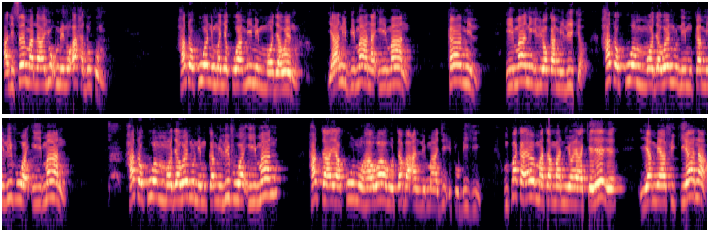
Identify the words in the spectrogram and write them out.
alisema la yu'minu ahadukum. Hata kuwa ni mwenye kuamini mmoja wenu. Yani bimana iman kamil imani iliyokamilika. Hata kuwa mmoja wenu ni mkamilifu wa iman. Hata kuwa mmoja wenu ni mkamilifu wa iman hata yakunu hawahu tabaan limajitu bihi. Mpaka yawe matamanio yake yeye yameafikiana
